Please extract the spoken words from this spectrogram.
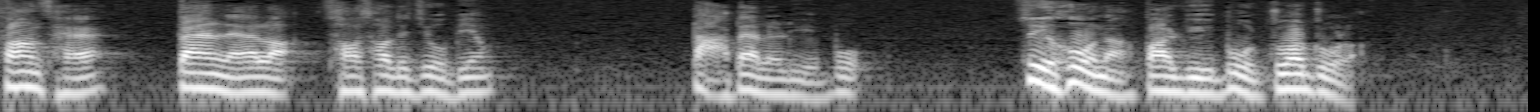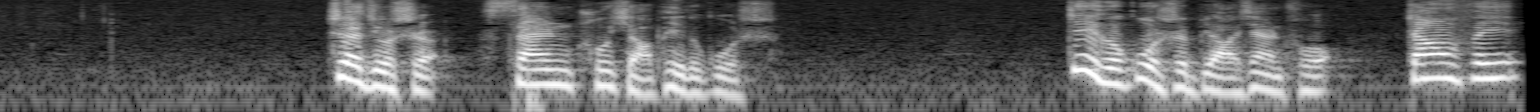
方才搬来了曹操的救兵，打败了吕布，最后呢把吕布捉住了。这就是三出小沛的故事。这个故事表现出张飞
